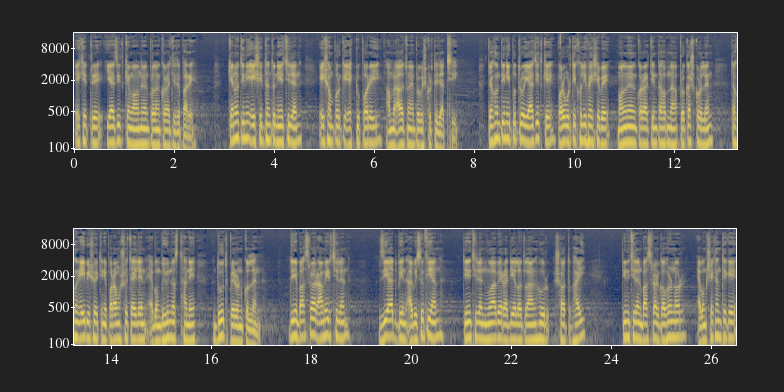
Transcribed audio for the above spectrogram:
এক্ষেত্রে ইয়াজিদকে মনোনয়ন প্রদান করা যেতে পারে। কেন তিনি এই সিদ্ধান্ত নিয়েছিলেন, এই সম্পর্কে একটু পরেই আমরা আলোচনায় প্রবেশ করতে যাচ্ছি। যখন তিনি পুত্র ইয়াজিদকে পরবর্তী খলিফা হিসেবে মনোনয়ন করার চিন্তাভাবনা প্রকাশ করলেন, তখন এই বিষয়ে তিনি পরামর্শ চাইলেন এবং বিভিন্ন স্থানে দূত প্রেরণ করলেন। যিনি বাসরার আমির ছিলেন জিয়াদ বিন আবি সুফিয়ান, তিনি ছিলেন মুয়াবে রাদিয়ালহুর সৎ ভাই, তিনি ছিলেন বাসরার গভর্নর এবং সেখান থেকে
